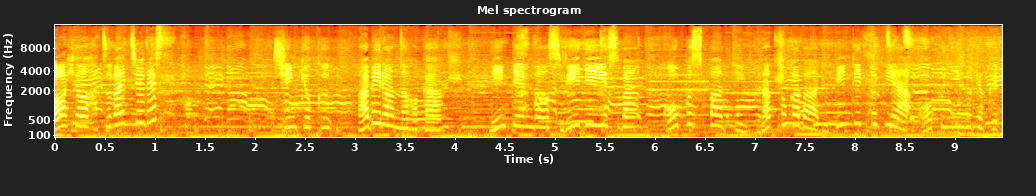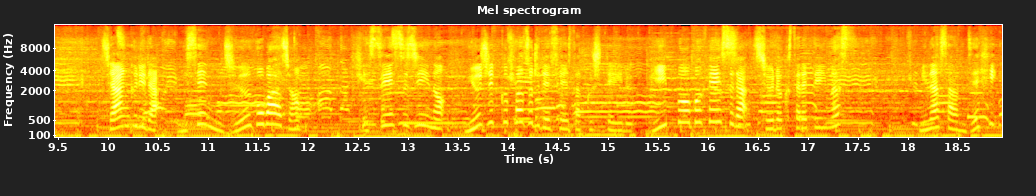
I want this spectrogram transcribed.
好評発売中です。新曲「バビロン」のほか任天堂 3DS 版「コープスパーティーブラッドカバーリピーティッドフィア」オープニング曲「シャングリラ2015バージョン」SSG のミュージックパズルで制作している「ディープオブフェイスが収録されています。皆さんぜひ聴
